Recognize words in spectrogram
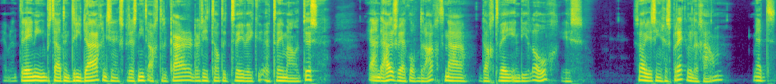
hebben een training die bestaat in drie dagen. Die zijn expres niet achter elkaar. Daar zit altijd twee, weken, twee maanden tussen. Ja, en de huiswerkopdracht na dag twee in dialoog is... zou je eens in gesprek willen gaan met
